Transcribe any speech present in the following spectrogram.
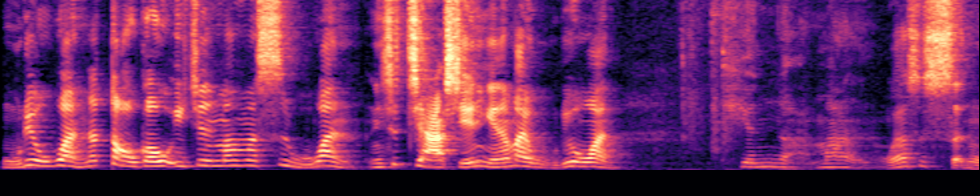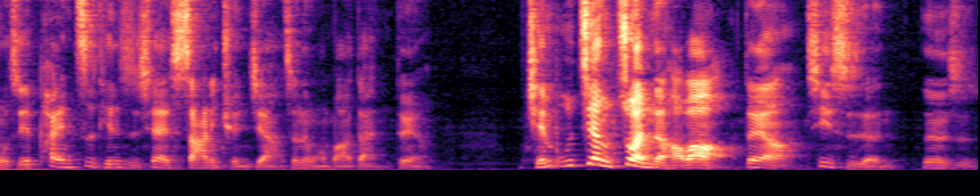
五六万，那倒钩一件妈妈四五万，你是假鞋，你给人家卖五六万。天哪，妈！我要是神，我直接派人天使现在杀你全家，真的王八蛋！对啊，钱不是这样赚的，好不好？对啊，气死人，真的是，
